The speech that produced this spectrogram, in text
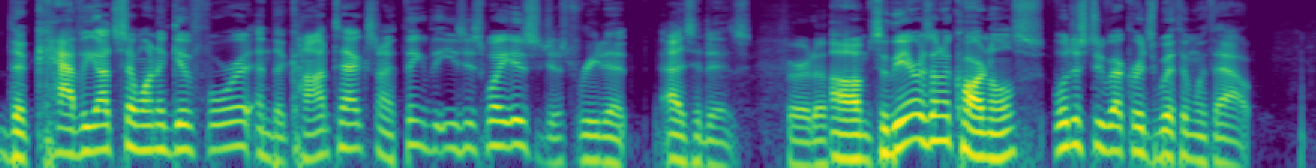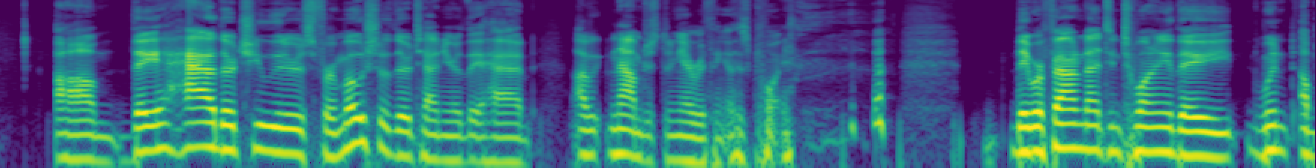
the caveats I want to give for it and the context. And I think the easiest way is to just read it as it is. Fair enough. Um, so the Arizona Cardinals, we'll just do records with and without. Um, they had their cheerleaders for most of their tenure. They had I, now I'm just doing everything at this point. they were founded in 1920. They went up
